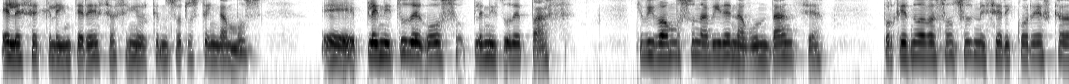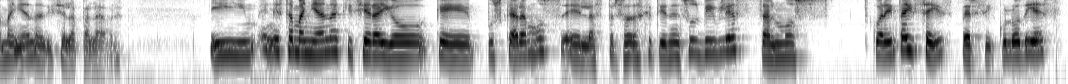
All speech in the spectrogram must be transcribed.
Él es el que le interesa, Señor, que nosotros tengamos eh, plenitud de gozo, plenitud de paz, que vivamos una vida en abundancia, porque nuevas son sus misericordias cada mañana, dice la palabra. Y en esta mañana quisiera yo que buscáramos eh, las personas que tienen sus Biblias, Salmos 46, versículo 10.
